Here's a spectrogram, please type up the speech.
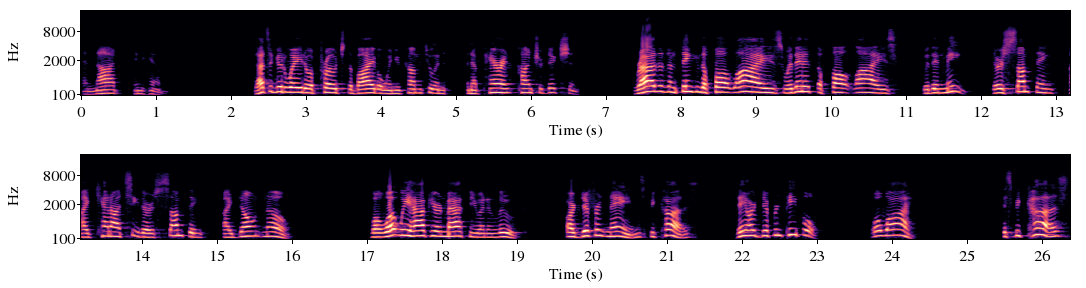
and not in him. That's a good way to approach the Bible when you come to an, an apparent contradiction. Rather than thinking the fault lies within it, the fault lies within me. There's something I cannot see. There's something I don't know. Well, what we have here in Matthew and in Luke are different names because they are different people. Well, why? It's because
